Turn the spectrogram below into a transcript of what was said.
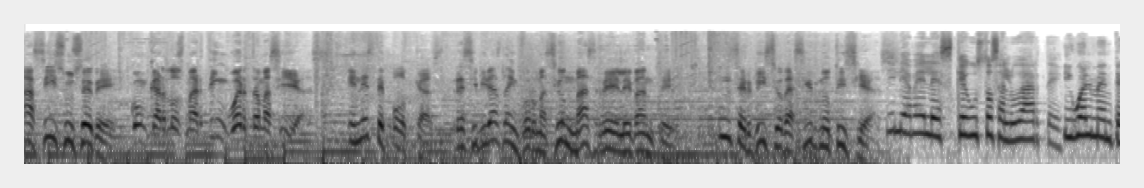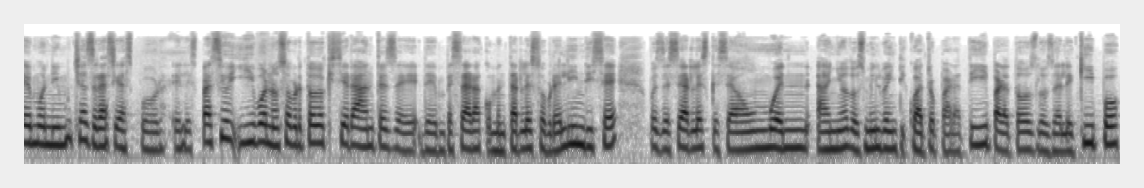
Así sucede con Carlos Martín Huerta Macías. En este podcast recibirás la información más relevante. Un servicio de Asir Noticias. Lilia Vélez, qué gusto saludarte. Igualmente, Moni, muchas gracias por el espacio y bueno, sobre todo quisiera antes de, de, empezar a comentarles sobre el índice, pues desearles que sea un buen año 2024 para ti, para todos los del equipo,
